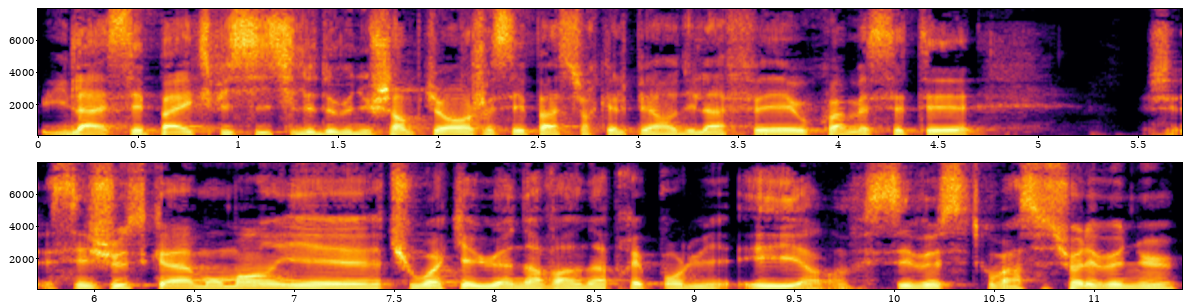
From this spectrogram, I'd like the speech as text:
Il a, c'est pas explicite. Il est devenu champion. Je sais pas sur quelle période il a fait ou quoi, mais c'était. C'est juste qu'à un moment, tu vois qu'il y a eu un avant, un après pour lui. Et cette conversation, elle est venue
